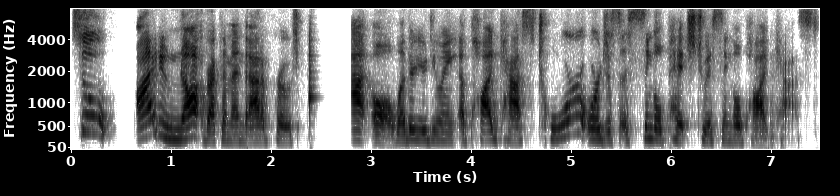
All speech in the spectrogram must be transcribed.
So I do not recommend that approach at all, whether you're doing a podcast tour or just a single pitch to a single podcast.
